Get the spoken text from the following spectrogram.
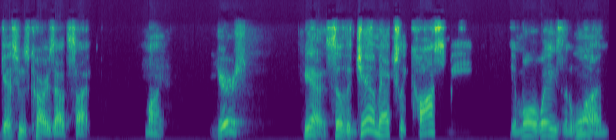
guess whose car is outside? Mine. Yours? Yeah. So the gym actually cost me in more ways than one.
